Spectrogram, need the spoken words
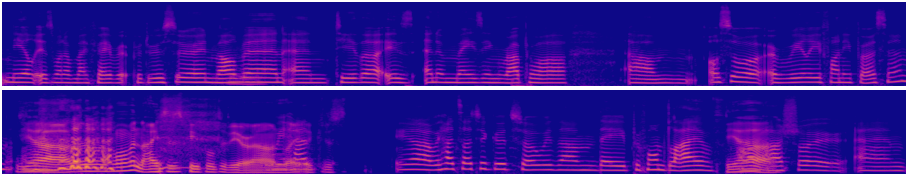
Neil is one of my favorite producer in Melbourne, and Teether is an amazing rapper. Um, also a really funny person. Yeah, one of the nicest people to be around. We like, had- like just Yeah, we had such a good show with them. They performed live Yeah. on our show, and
